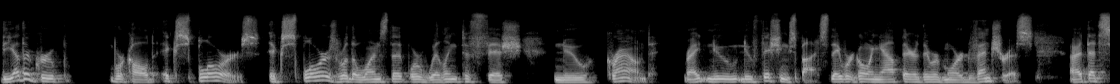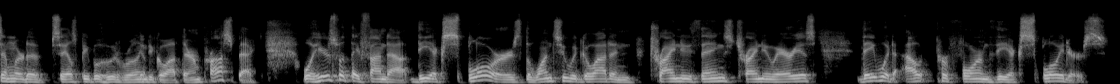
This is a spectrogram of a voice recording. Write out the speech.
the other group were called explorers explorers were the ones that were willing to fish new ground right new new fishing spots they were going out there they were more adventurous all right that's similar to salespeople who are willing to go out there and prospect well here's what they found out the explorers the ones who would go out and try new things try new areas they would outperform the exploiters.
